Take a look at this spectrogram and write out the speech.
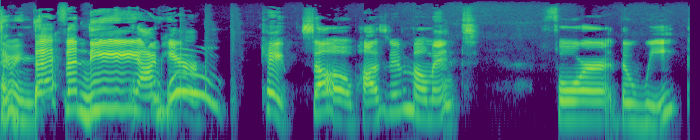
doing Bethany. I'm here. Okay, so positive moment for the week.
